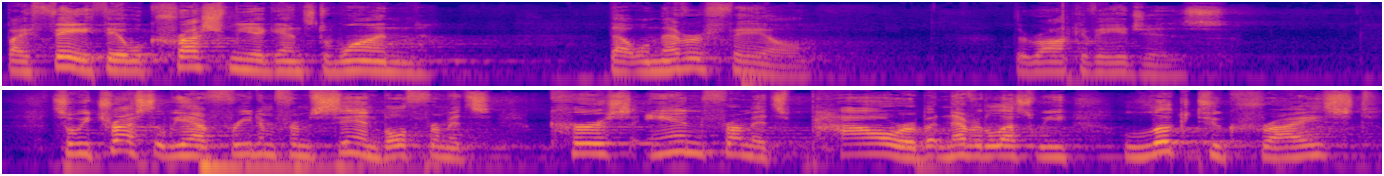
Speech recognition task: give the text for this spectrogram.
by faith they will crush me against one that will never fail the rock of ages. So we trust that we have freedom from sin, both from its curse and from its power, but nevertheless we look to Christ,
